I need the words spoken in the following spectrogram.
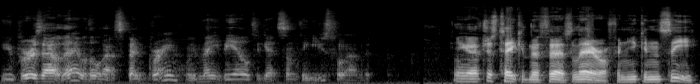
You brewers out there with all that spent grain, we may be able to get something useful out of it. There you go, I've just taken the first layer off, and you can see,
